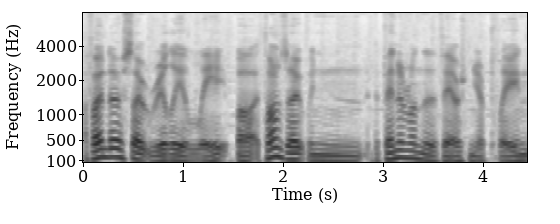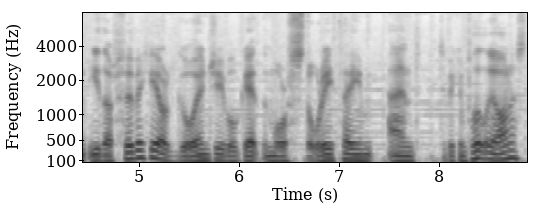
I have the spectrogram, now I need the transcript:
I found this out really late, but it turns out when, depending on the version you're playing, either Fubuki or Goenji will get the more story time. And to be completely honest,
